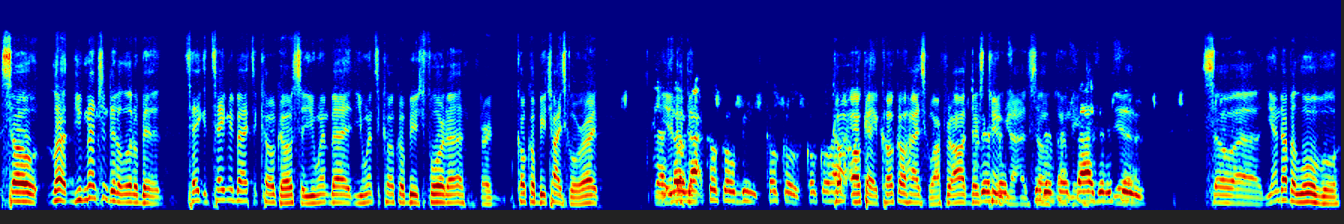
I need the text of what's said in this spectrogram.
So, look, you mentioned it a little bit take take me back to Cocoa. So you went back, you went to Cocoa Beach, Florida, or Cocoa Beach High School, right? Yeah, no, not in, Cocoa Beach. Cocoa, Cocoa High. Co- okay, Cocoa High School. I. Oh, there's different, two guys. So different I mean, sides of the yeah. city. So uh, you end up at Louisville.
